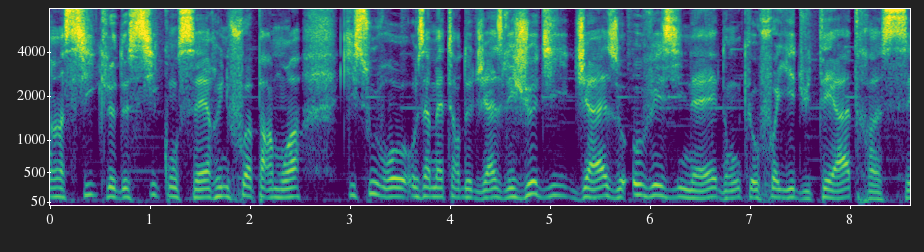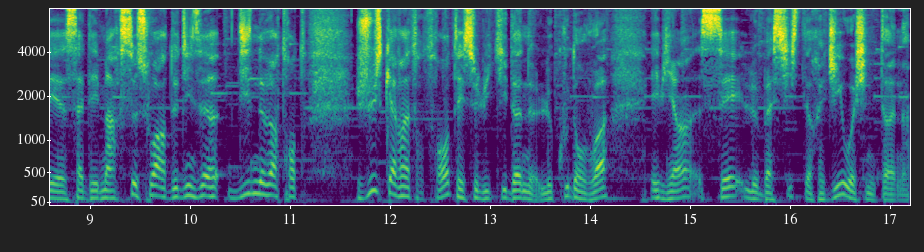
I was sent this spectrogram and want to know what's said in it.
Un cycle de six concerts, une fois par mois, qui s'ouvre aux amateurs de jazz. Les jeudis jazz au Vésinet, donc au foyer du théâtre. Ça démarre ce soir de 19h30 jusqu'à 20h30. Et celui qui donne le coup d'envoi, eh bien, c'est le bassiste Reggie Washington.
